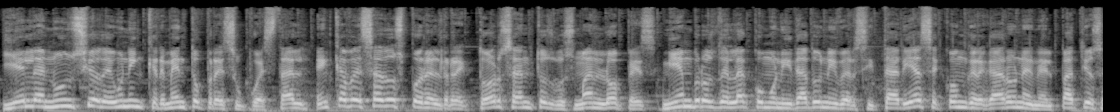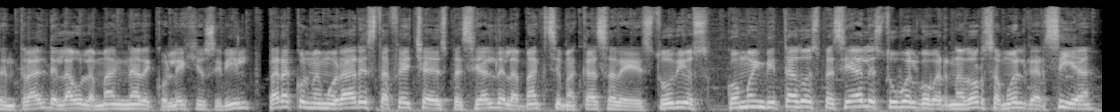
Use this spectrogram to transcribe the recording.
y el anuncio de un incremento presupuestal. Encabezados por el rector Santos Guzmán López, miembros de la comunidad universitaria se congregaron en el patio central del aula magna de Colegio Civil para conmemorar esta fecha especial de la máxima casa de estudios. Como invitado especial estuvo el gobernador Samuel García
